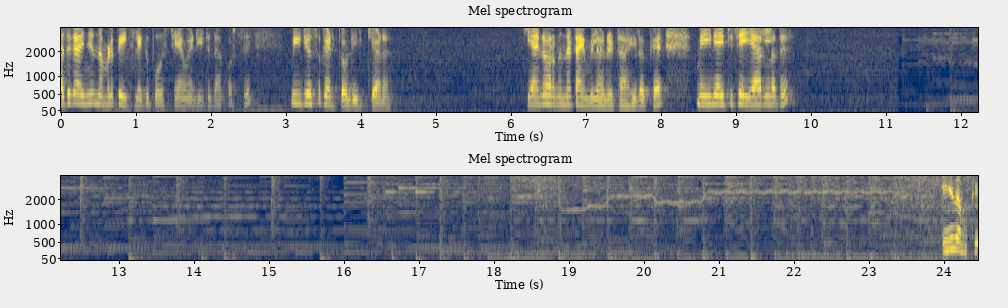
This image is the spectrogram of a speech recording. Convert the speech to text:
അത് കഴിഞ്ഞ് നമ്മൾ പേജിലേക്ക് പോസ്റ്റ് ചെയ്യാൻ വേണ്ടിയിട്ട് ഇതാ കുറച്ച് വീഡിയോസൊക്കെ എടുത്തുകൊണ്ടിരിക്കുകയാണ് കിയാൻ ഉറങ്ങുന്ന ടൈമിലാണ് കേട്ടോ ഇതൊക്കെ മെയിനായിട്ട് ചെയ്യാറുള്ളത്. ഇനി നമുക്ക്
